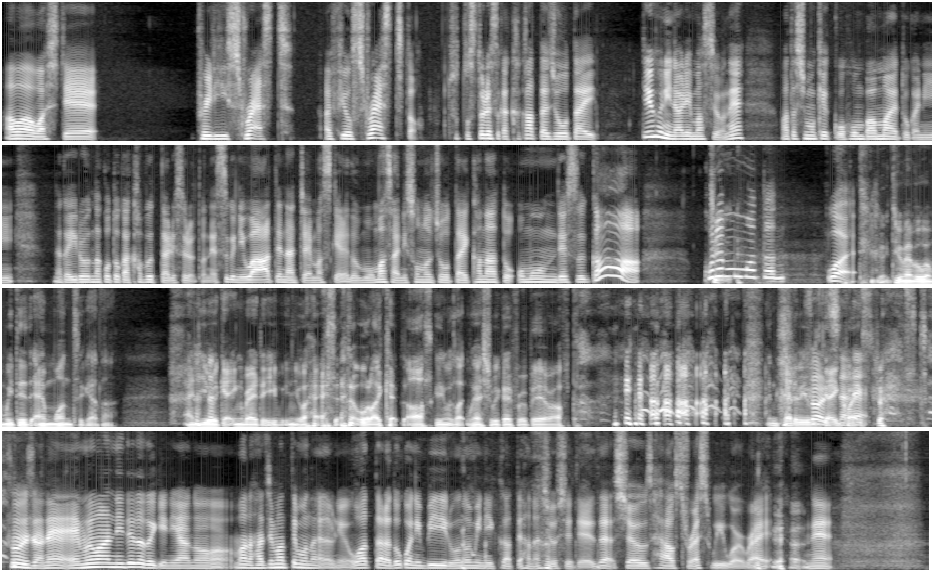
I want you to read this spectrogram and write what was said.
あわあわして pretty stressed. I feel stressed と。ちょっとストレスがかかった状態。っていう風になりますよね私も結構本番前とかになんかいろんなことがかぶったりするとねすぐにわーってなっちゃいますけれどもまさにその状態かなと思うんですがこれもまた What? Do you remember when we did M1 together? And you were getting ready in your head, and all I kept asking was like, "Where should we go for a beer after?" and Teddy was getting quite stressed. そうですよね M1 に出た時にあのまだ始まってもないのに終わったらどこにビールを飲みに行くかって話をしてて That shows how stressed we were right? ね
